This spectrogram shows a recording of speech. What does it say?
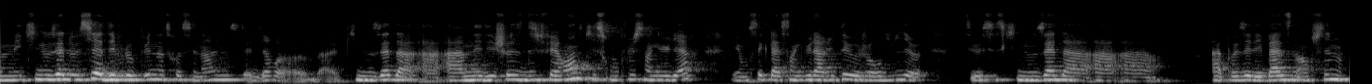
mais qui nous aide aussi à développer notre scénario, c'est-à-dire euh, bah, qui nous aide à, amener des choses différentes qui seront plus singulières. Et on sait que la singularité aujourd'hui, euh, c'est aussi ce qui nous aide à, poser les bases d'un film,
